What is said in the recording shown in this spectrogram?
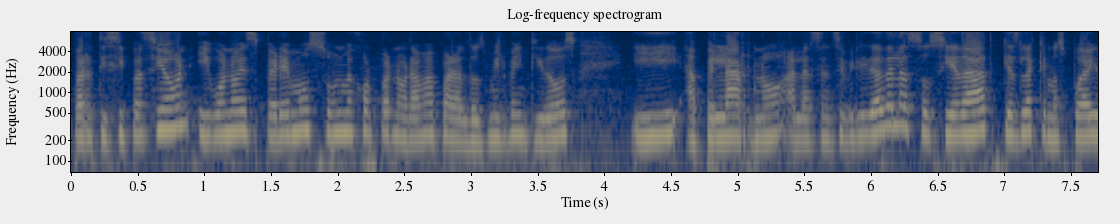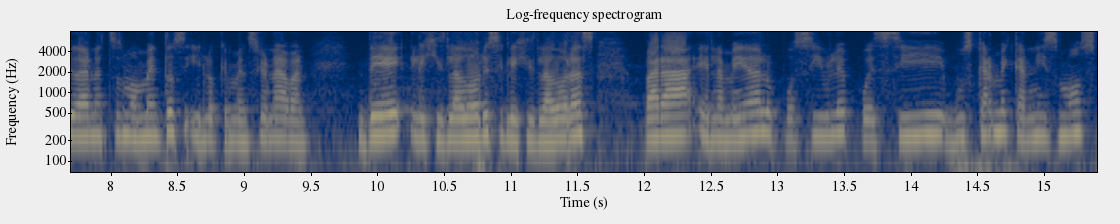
participación y bueno, esperemos un mejor panorama para el 2022 y apelar, ¿no? A la sensibilidad de la sociedad, que es la que nos puede ayudar en estos momentos y lo que mencionaban de legisladores y legisladoras para, en la medida de lo posible, pues sí, buscar mecanismos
